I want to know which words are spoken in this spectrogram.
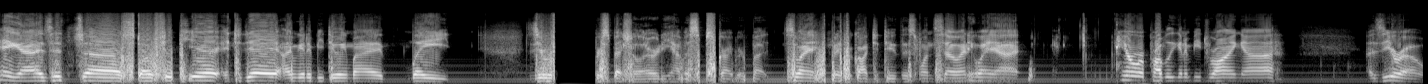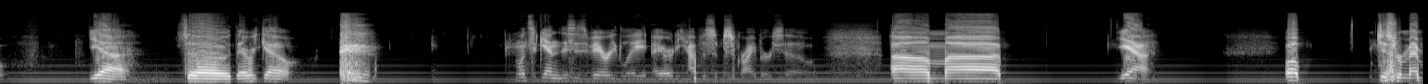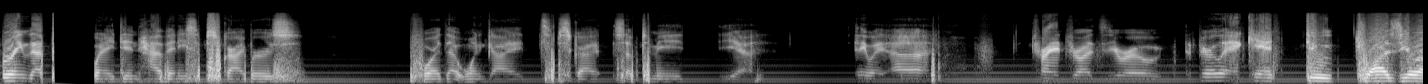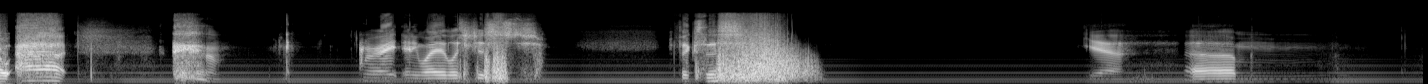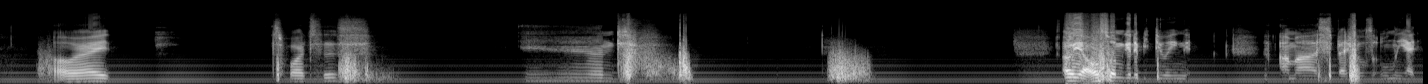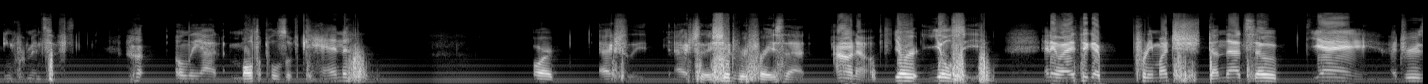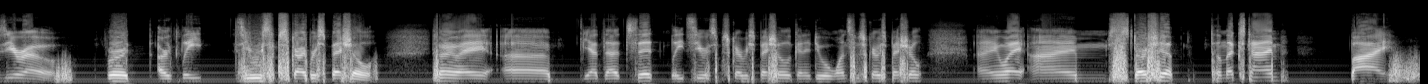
Hey guys, it's uh, Starship here, and today I'm gonna be doing my late zero special. I already have a subscriber, but so I, but I forgot to do this one. So anyway, uh, here we're probably gonna be drawing uh, a zero. Yeah. So there we go. Once again, this is very late. I already have a subscriber, so um, uh, yeah. Well, just remembering that when I didn't have any subscribers before that one guy subscribe sub to me. Yeah. Anyway, uh try and draw zero. Apparently I can't do draw zero. Ah Alright, anyway, let's just fix this. Yeah. Um Alright watch this. And oh yeah, also I'm gonna be doing um uh, specials only at increments of only at multiples of ten. Or actually, actually, I should rephrase that. I don't know. You're you'll see. Anyway, I think I've pretty much done that. So yay! I drew zero for our late zero subscriber special. So anyway, uh, yeah, that's it. Late zero subscriber special. Gonna do a one subscriber special. Anyway, I'm Starship. Till next time, bye.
